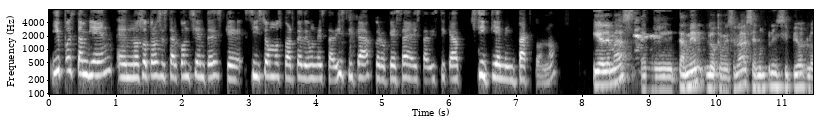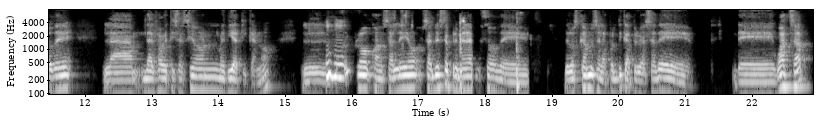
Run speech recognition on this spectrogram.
y pues también en nosotros estar conscientes que sí somos parte de una estadística, pero que esa estadística sí tiene impacto, ¿no? Y además, eh, también lo que mencionabas en un principio, lo de la, la alfabetización mediática, ¿no? cuando salió, salió este primer aviso de, de, los cambios en la política de privacidad de, de WhatsApp,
